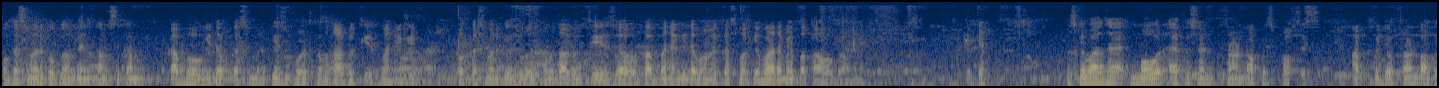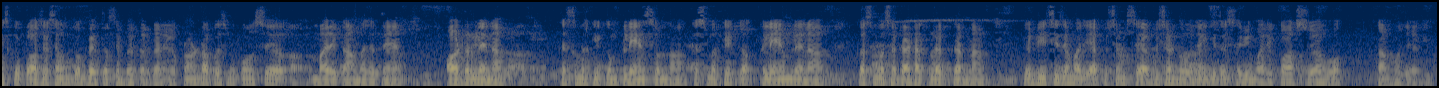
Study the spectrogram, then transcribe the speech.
और कस्टमर को कंप्लेन कम से कम कब होगी जब कस्टमर की ज़रूरत के मुताबिक चीज़ बनेगी? और कस्टमर की ज़रूरत के मुताबिक चीज़ जो है वो कब बनेगी जब हमें कस्टमर के बारे में पता होगा? ठीक है? उसके बाद है more efficient front office process आपकी जो फ्रंट ऑफ़िस के प्रोसेस हैं, उनको बेहतर से बेहतर करेंगे। फ्रंट ऑफ़िस में कौन से हमारे काम आ जाते हैं? ऑर्डर लेना कस्टमर की कंप्लेन सुनना कस्टमर के क्लेम लेना कस्टमर से डाटा कलेक्ट करना। जब ये चीज़ें हमारी एफिशिएंट से एफिशिएंट हो जाएँगी तो इससे भी हमारी कॉस्ट जो है वो कम हो जाएगी।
